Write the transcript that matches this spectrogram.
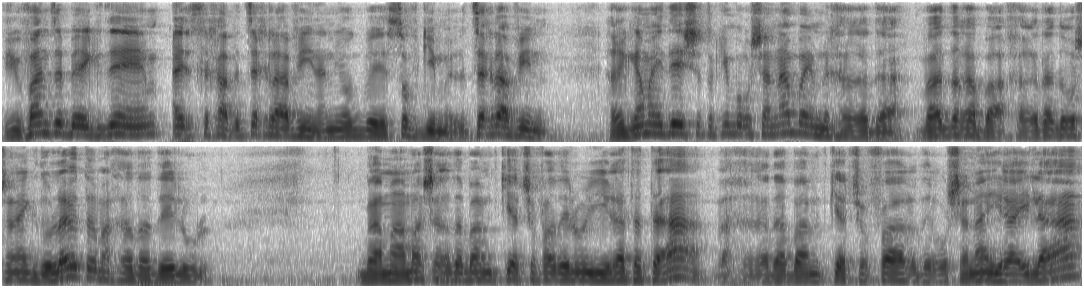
ויובן זה בהקדם, אה, סליחה, וצריך להבין, אני עוד בסוף ג', צריך להבין, הרי גם הידי שתוקעים בראש שנה באים לחרדה, ואדרבה, חרדה דראש שנה היא גדולה יותר מהחרדה דאלול. במאמר שהחרדה באה מתקיעת שופר דאלול היא יראת התאה, והחרדה באה מתקיעת שופר דראש שנה היא הילאה,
